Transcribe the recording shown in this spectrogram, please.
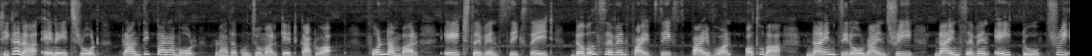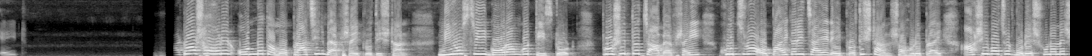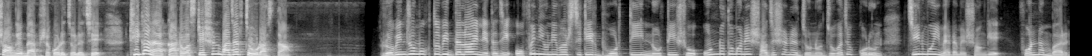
ঠিকানা এনএইচ রোড, প্রান্তিকপাড়া মোড়, Radhakunja market, Katwa. Phone number eight seven six eight double seven five six five one অথবা nine zero nine three nine seven eight two three eight Katwa শহরের অন্যতম প্রাচীন ব্যবসায়ী প্রতিষ্ঠান new Shri Gouranga tea store. প্রসিদ্ধ চা ব্যবসায়ী খুচরো ও পাইকারি চায়ের এই প্রতিষ্ঠান শহরে প্রায় আশি বছর ধরে সুনামের সঙ্গে ব্যবসা করে চলেছে। ঠিকানা কাটোয়া স্টেশন বাজার চৌরাস্তা। রবীন্দ্র মুক্ত বিদ্যালয় নেতাজি ওপেন ইউনিভার্সিটির ভর্তি, নোটিশ ও উন্নত মানের সাজেশনের জন্য যোগাযোগ করুন চিন্ময়ী ম্যাডামের সঙ্গে। Phone number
